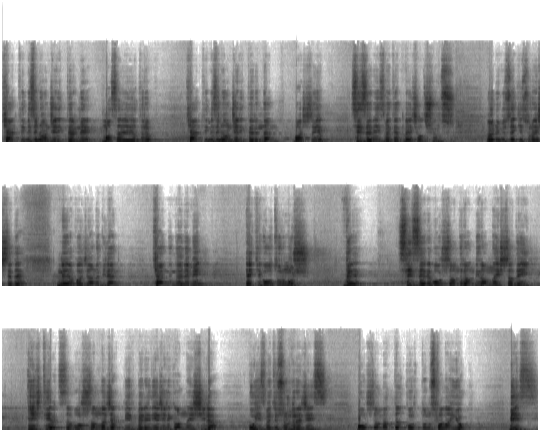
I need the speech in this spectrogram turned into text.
kentimizin önceliklerini masaya yatırıp kentimizin önceliklerinden başlayıp sizlere hizmet etmeye çalışıyoruz. Önümüzdeki süreçte de ne yapacağını bilen, kendinden emin, ekibi oturmuş ve sizleri borçlandıran bir anlayışla değil, ihtiyaçsa borçlanılacak bir belediyecilik anlayışıyla bu hizmeti sürdüreceğiz. Borçlanmaktan korktuğumuz falan yok. Biz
